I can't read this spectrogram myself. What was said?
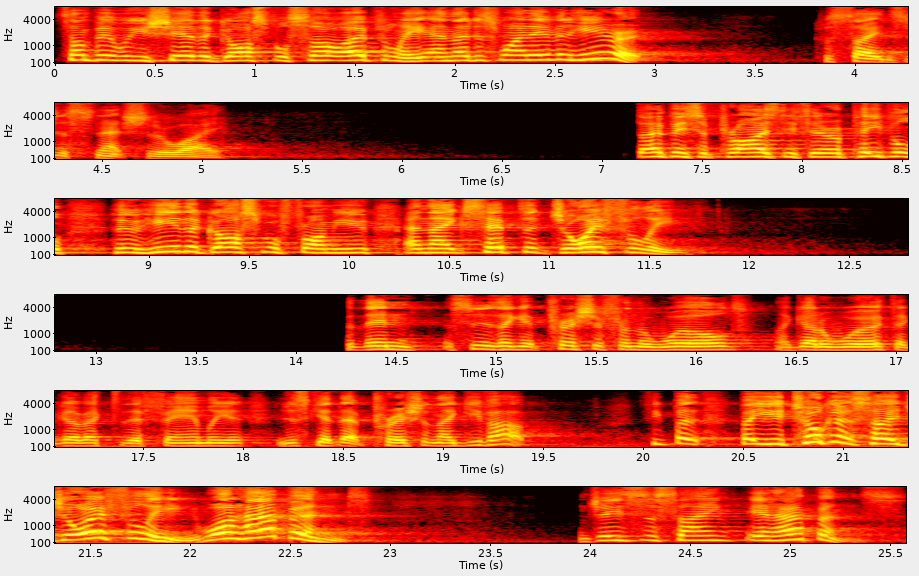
Some people you share the gospel so openly and they just won't even hear it because Satan's just snatched it away. Don't be surprised if there are people who hear the gospel from you and they accept it joyfully. But then, as soon as they get pressure from the world, they go to work, they go back to their family, and just get that pressure and they give up. But, but you took it so joyfully. What happened? And Jesus is saying, It happens.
